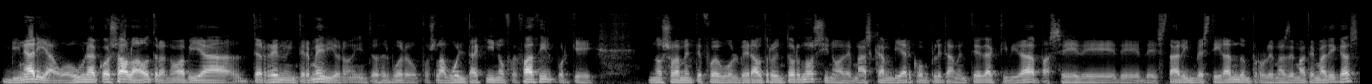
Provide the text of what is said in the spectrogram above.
binaria o una cosa o la otra, no había terreno intermedio, ¿no? Y entonces, bueno, pues la vuelta aquí no fue fácil porque no solamente fue volver a otro entorno, sino además cambiar completamente de actividad. Pasé de, de, de estar investigando en problemas de matemáticas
